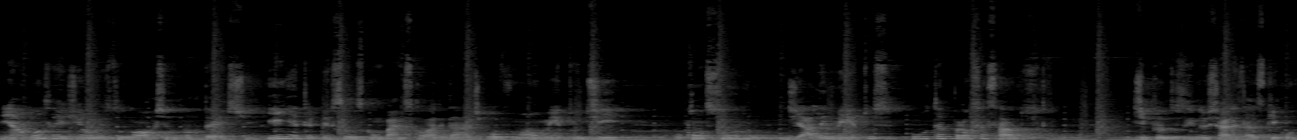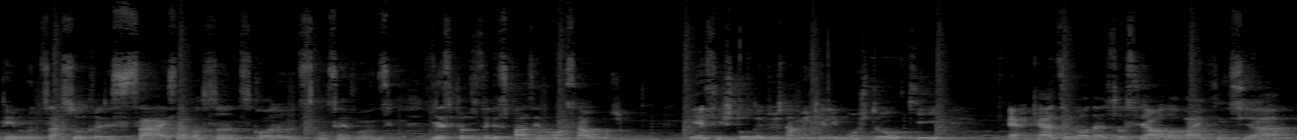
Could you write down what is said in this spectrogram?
em algumas regiões do norte e do nordeste e entre pessoas com baixa escolaridade houve um aumento de o consumo de alimentos ultraprocessados, de produtos industrializados que contêm muitos açúcares, sais, adoçantes, corantes, conservantes. E esses produtos eles fazem mal à saúde. E esse estudo justamente ele mostrou que, é, que a desigualdade social ela vai influenciar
